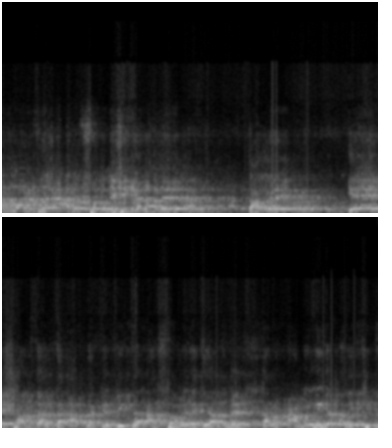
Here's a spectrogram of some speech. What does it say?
আল্লাহ তাহলে এই সন্তানটা আপনাকে বিদ্যা আশ্রমে রেখে আসবে, কারণ আমি নিজে পরীক্ষিত।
